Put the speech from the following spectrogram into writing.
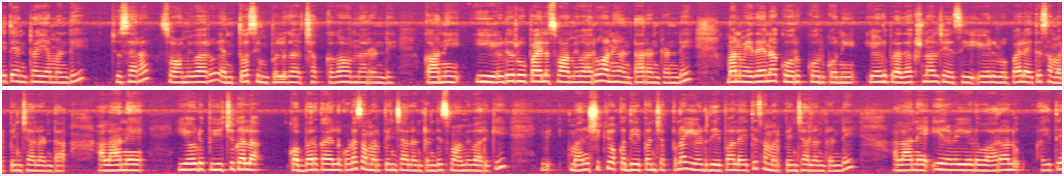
అయితే ఎంటర్ అయ్యామండి. చూసారా? స్వామివారు ఎంతో సింపుల్గా చక్కగా ఉన్నారండి. కానీ ఈ ఏడు రూపాయల స్వామివారు అని అంటారంటండి. మనం ఏదైనా కోరిక కోరుకొని ఏడు ప్రదక్షిణాలు చేసి ఏడు రూపాయలు అయితే సమర్పించాలంట. అలానే ఏడు పీచుగల కొబ్బరికాయలు కూడా సమర్పించాలంటండి స్వామివారికి. మనిషికి ఒక దీపం చొప్పున ఏడు దీపాలు అయితే సమర్పించాలంటండి. అలానే ఇరవై ఏడు వారాలు అయితే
